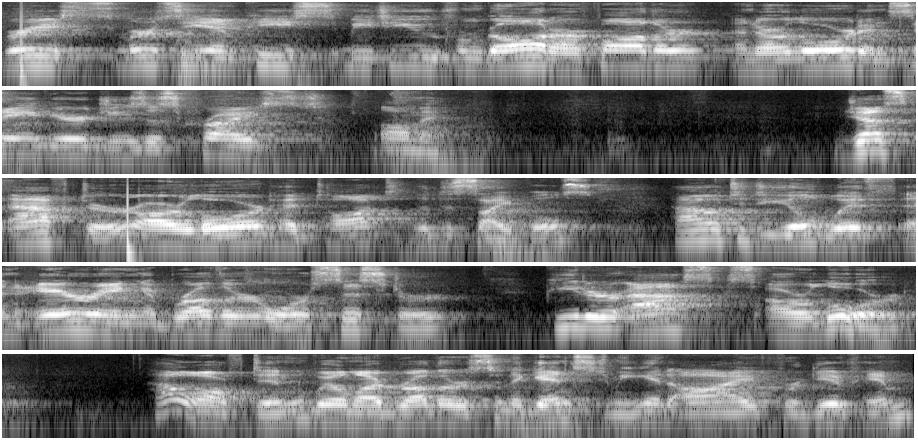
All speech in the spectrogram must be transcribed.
Grace, mercy, and peace be to you from God our Father and our Lord and Savior Jesus Christ. Amen. Just after our Lord had taught the disciples how to deal with an erring brother or sister, Peter asks our Lord, How often will my brother sin against me and I forgive him?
